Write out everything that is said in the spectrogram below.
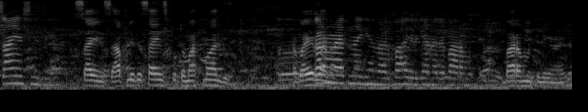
सायन्सने दिलं सायन्स आपले तर सायन्स कुठं? महात्मा गांधी. बाहेर? करमाळ्यात नाही घेणार बाहेर घेणार आहे बारामती बारामतीला घेणार का?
